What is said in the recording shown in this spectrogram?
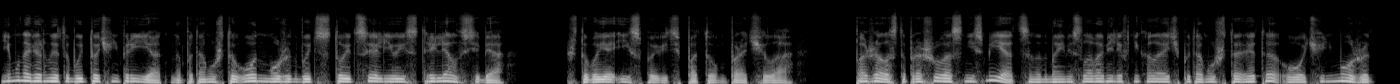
Ему, наверное, это будет очень приятно, потому что он, может быть, с той целью и стрелял в себя, чтобы я исповедь потом прочла. Пожалуйста, прошу вас не смеяться над моими словами, Лев Николаевич, потому что это очень может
